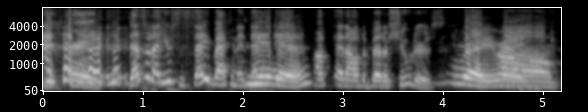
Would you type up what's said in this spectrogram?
hey, that's what I used to say back in the day. Yeah. Xbox had all the better shooters. Right, right. Um,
